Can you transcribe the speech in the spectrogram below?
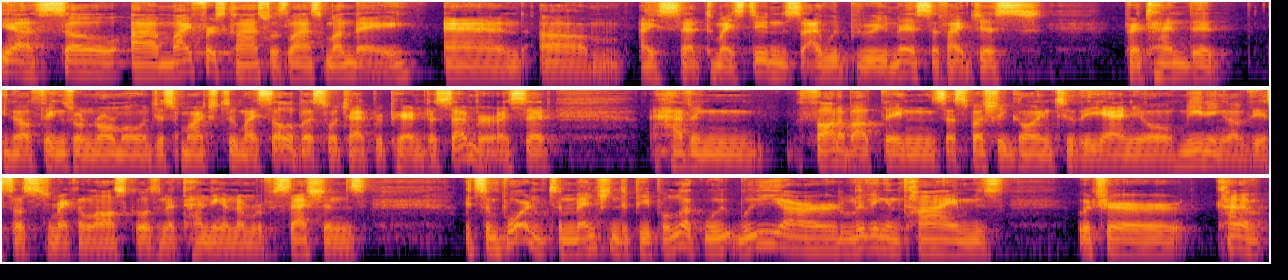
Yeah, so uh, my first class was last Monday, and um, I said to my students, I would be remiss if I just pretended, you know, things were normal and just marched through my syllabus, which I prepared in December. I said, having thought about things, especially going to the annual meeting of the Association of American Law Schools and attending a number of sessions, it's important to mention to people look, we, we are living in times which are kind of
